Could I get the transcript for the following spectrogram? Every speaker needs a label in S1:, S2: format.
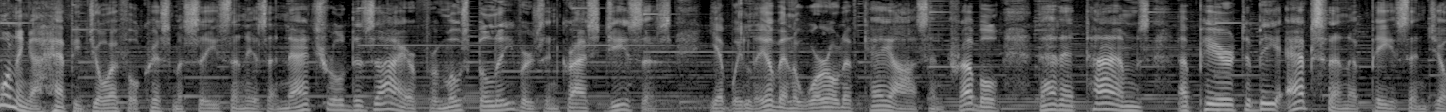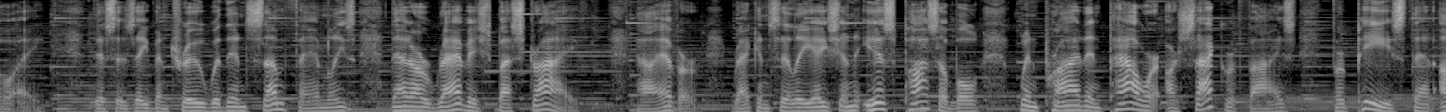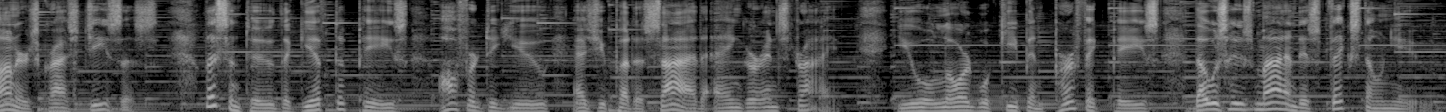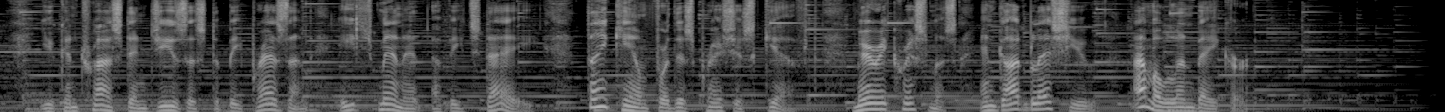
S1: Wanting a happy, joyful Christmas season is a natural desire for most believers in Christ Jesus. Yet we live in a world of chaos and trouble that at times appear to be absent of peace and joy. This is even true within some families that are ravished by strife. However, reconciliation is possible when pride and power are sacrificed for peace that honors Christ Jesus. Listen to the gift of peace offered to you as you put aside anger and strife. You, O Lord, will keep in perfect peace those whose mind is fixed on you. You can trust in Jesus to be present each minute of each day. Thank Him for this precious gift. Merry Christmas and God bless you. I'm Olin Baker.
